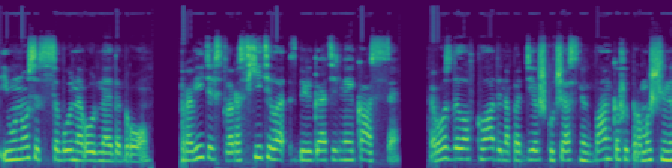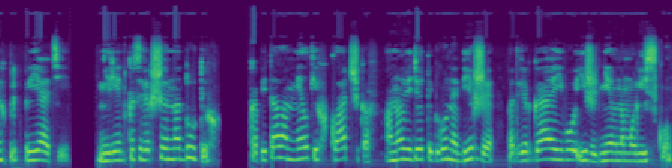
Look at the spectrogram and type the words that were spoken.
и уносят с собой народное добро. Правительство расхитило сберегательные кассы, роздало вклады на поддержку частных банков и промышленных предприятий, нередко совершенно дутых. Капиталом мелких вкладчиков оно ведет игру на бирже, подвергая его ежедневному риску.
